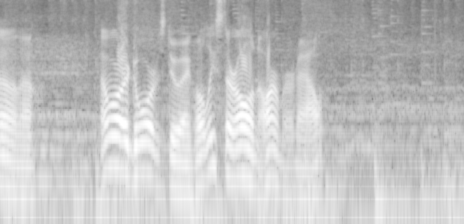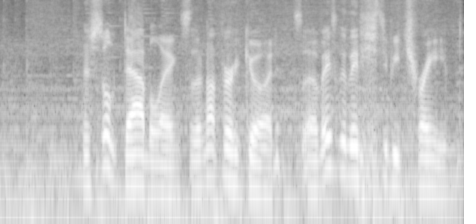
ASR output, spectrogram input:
Don't know. How are our dwarves doing? Well, at least they're all in armor now. They're still dabbling, so they're not very good. So basically they need to be trained,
